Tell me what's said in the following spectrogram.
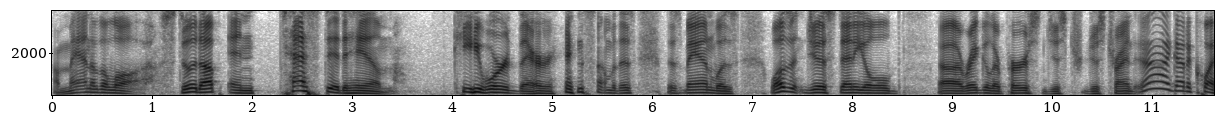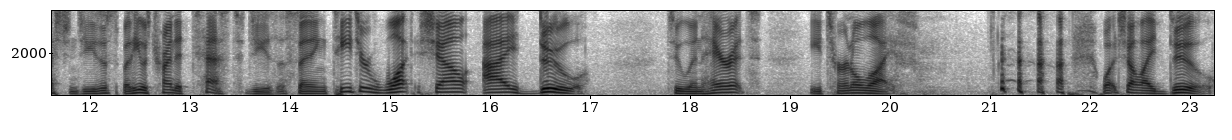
a man of the law, stood up and tested him. Key word there in some of this. This man was wasn't just any old uh, regular person, just just trying to. Oh, I got a question, Jesus, but he was trying to test Jesus, saying, "Teacher, what shall I do?" To inherit eternal life. what shall I do?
